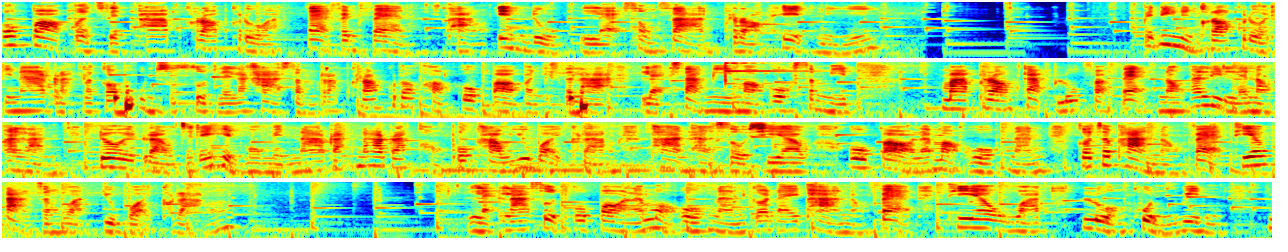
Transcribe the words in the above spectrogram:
โอปอเปิดเสร็จภาพครอบครัว แต่แฟนๆทั้งเอ็นดูและสงสารเพราะเหตุนี้ เป็นอีกหนึ่งครอบครัวที่น่ารักและก็อบอุ่นสุดๆเลยล่ะค่ะสำหรับครอบครัวของโอปอล์ปนิสลา และสามีหมอโอ๊กสมิธ มาพร้อมกับลูกฝาแฝดน้องอลินและน้องอลัน โดยเราจะได้เห็นโมเมนต์น่ารักน่ารักของพวกเขาอยู่บ่อยครั้ง ผ่านทางโซเชียล โอปอลและหมอโอ๊กนั้น ก็จะผ่านน้องแฝดเที่ยวต่างจังหวัดอยู่บ่อยครั้งและล่าสุดโอปอลและหมอโอ๊กนั้นก็ได้พาน้องแฝดเที่ยววัดหลวงขุนวิน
